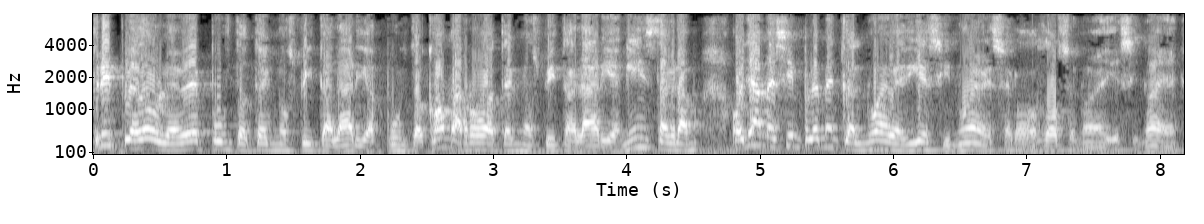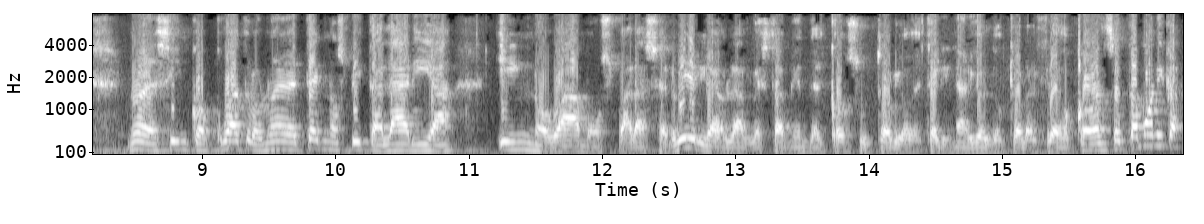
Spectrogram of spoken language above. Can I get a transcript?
www.tecnohospitalaria.com arroba tecnohospitalaria en Instagram o llame simplemente al 919 0212 919 9549 Tecnohospitalaria hospitalaria innovamos para servirle, hablarles también del consultorio veterinario del doctor Alfredo Cova en Santa Mónica,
